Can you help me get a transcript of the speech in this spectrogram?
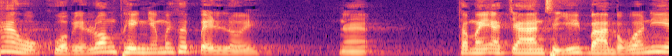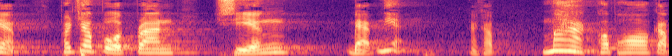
ห้าหกขวบเนี่ยร้องเพลงยังไม่ค่อยเป็นเลยนะทำไมอาจารย์ศรีวิบาลบอกว่าเนี่ยพระเจ้าโปรดปรานเสียงแบบเนี้ยนะครับมากพอๆกับ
